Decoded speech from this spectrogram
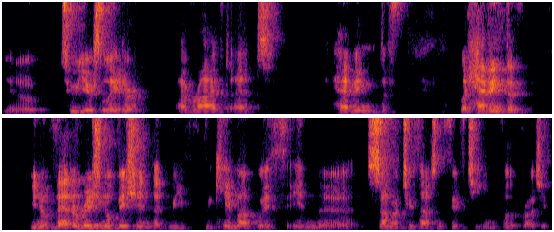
you know, two years later, arrived at having the like having the you know that original vision that we we came up with in uh, summer 2015 for the project,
